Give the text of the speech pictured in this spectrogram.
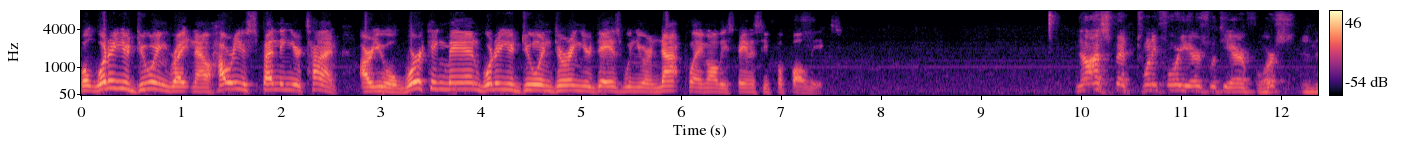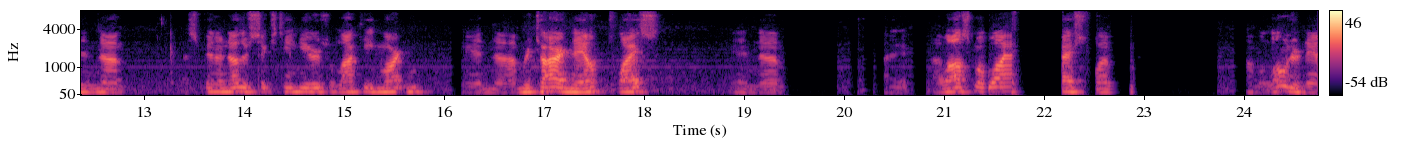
But what are you doing right now? How are you spending your time? Are you a working man? What are you doing during your days when you are not playing all these fantasy football leagues? No, I spent 24 years with the Air Force, and then um, I spent another 16 years with Lockheed Martin, and uh, I'm retired now twice and um, I, I, lost my wife. I'm, I'm a loner now,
